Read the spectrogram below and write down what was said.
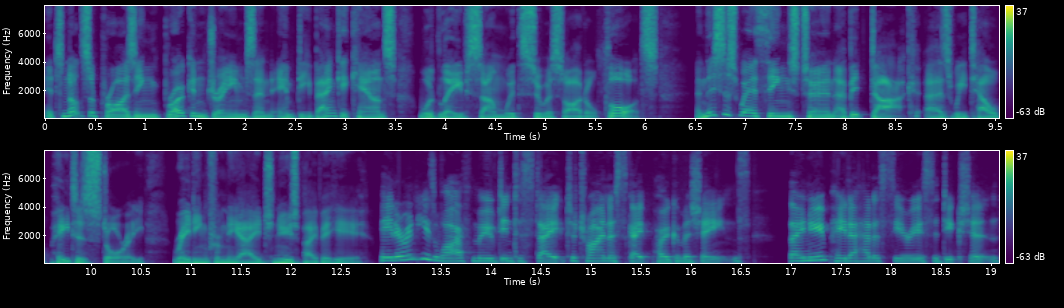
it's not surprising broken dreams and empty bank accounts would leave some with suicidal thoughts. And this is where things turn a bit dark as we tell Peter's story, reading from the Age newspaper here. Peter and his wife moved interstate to try and escape poker machines. They knew Peter had a serious addiction,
